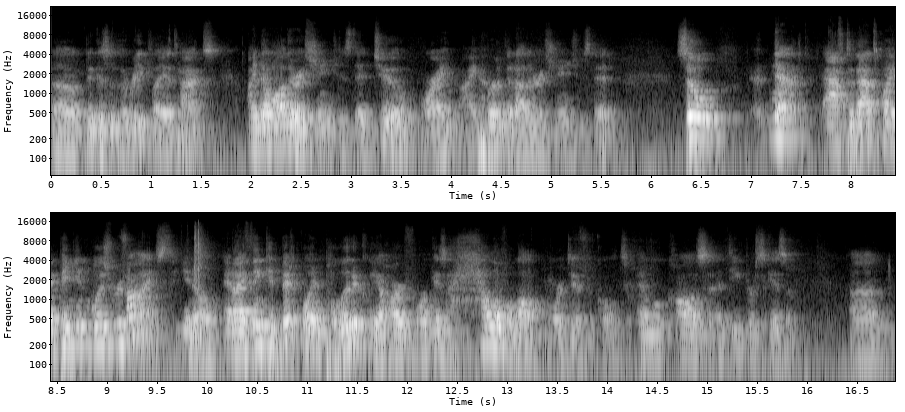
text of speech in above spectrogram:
uh, because of the replay attacks. I know other exchanges did too, or I, I heard that other exchanges did. So now, after that, my opinion was revised, you know, and I think in Bitcoin, politically, a hard fork is a hell of a lot more difficult and will cause a deeper schism. Um,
